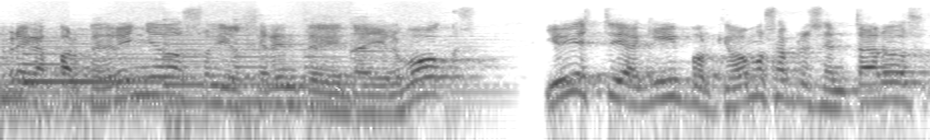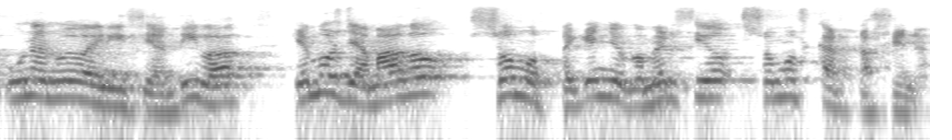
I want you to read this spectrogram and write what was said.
nombre es Gaspar Pedreño, soy el gerente de Tallerbox y hoy estoy aquí porque vamos a presentaros una nueva iniciativa que hemos llamado Somos Pequeño Comercio, Somos Cartagena.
